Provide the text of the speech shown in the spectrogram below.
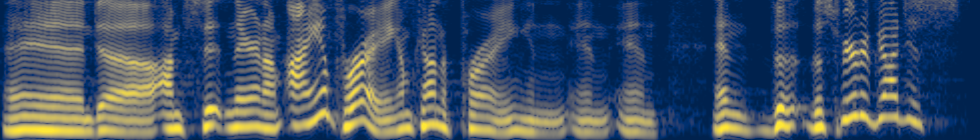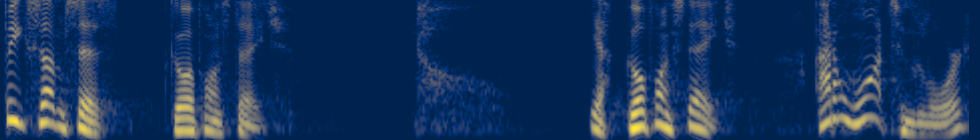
And uh, I'm sitting there and I'm, I am praying. I'm kind of praying. And, and, and, and the, the Spirit of God just speaks up and says, Go up on stage. No. Yeah, go up on stage. I don't want to, Lord.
